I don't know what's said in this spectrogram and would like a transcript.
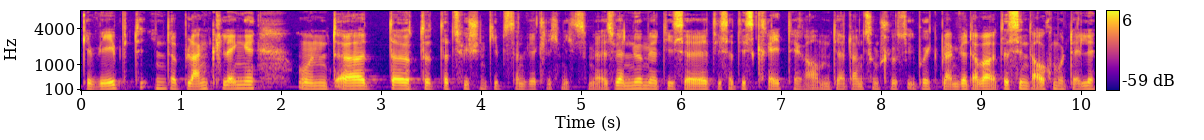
gewebt in der Blanklänge und äh, da, da, dazwischen gibt es dann wirklich nichts mehr. Es wäre nur mehr diese, dieser diskrete Raum, der dann zum Schluss übrig bleiben wird. Aber das sind auch Modelle,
